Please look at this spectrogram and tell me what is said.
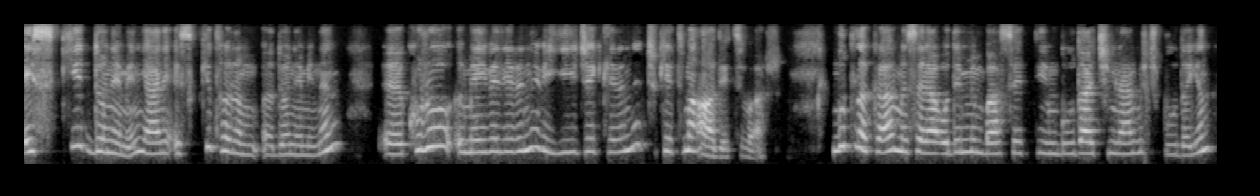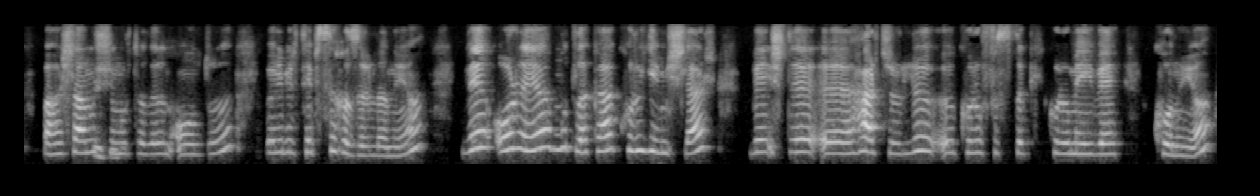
eski dönemin yani eski tarım e, döneminin e, kuru meyvelerini ve yiyeceklerini tüketme adeti var. Mutlaka mesela o demin bahsettiğim buğday çimlenmiş buğdayın bağışlanmış yumurtaların olduğu böyle bir tepsi hazırlanıyor ve oraya mutlaka kuru yemişler ve işte e, her türlü e, kuru fıstık, kuru meyve konuyor.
